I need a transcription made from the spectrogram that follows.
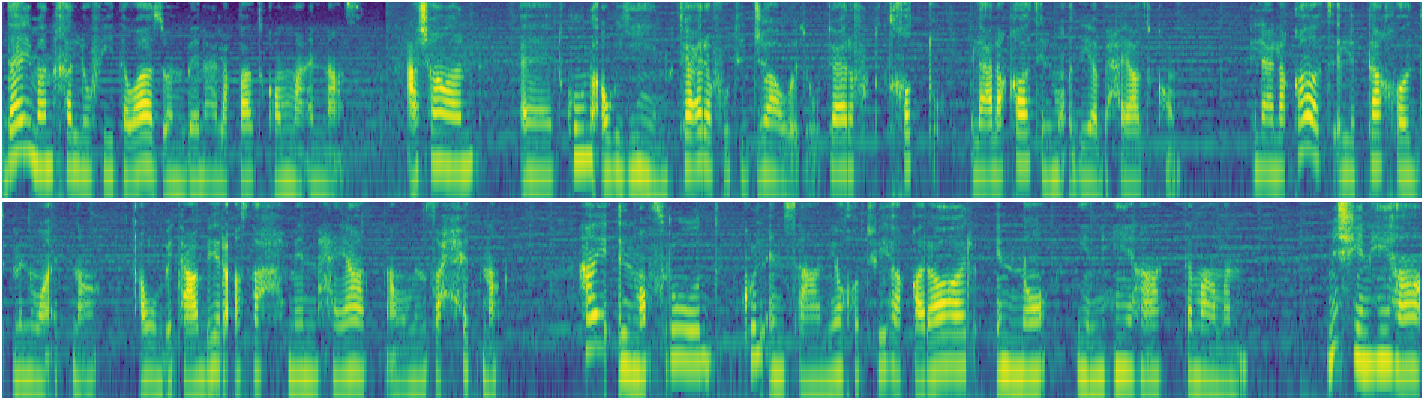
دايما خلوا في توازن بين علاقاتكم مع الناس عشان آه تكونوا قويين وتعرفوا تتجاوزوا وتعرفوا تتخطوا العلاقات المؤذية بحياتكم. العلاقات اللي بتاخد من وقتنا أو بتعبير أصح من حياتنا ومن صحتنا هاي المفروض كل إنسان ياخد فيها قرار إنه ينهيها تماما. مش ينهيها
